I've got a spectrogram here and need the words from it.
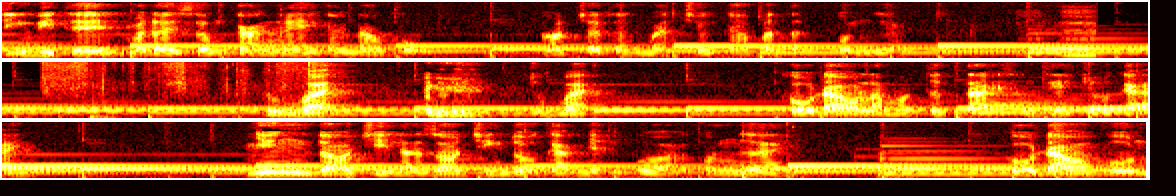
chính vì thế mà đời sống càng ngày càng đau khổ, nó trở thành bản chương ca bất tận con người. Ừ. đúng vậy đúng vậy. Khổ đau là một thực tại không thể chối cãi. Nhưng đó chỉ là do trình độ cảm nhận của con người. Khổ đau vốn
